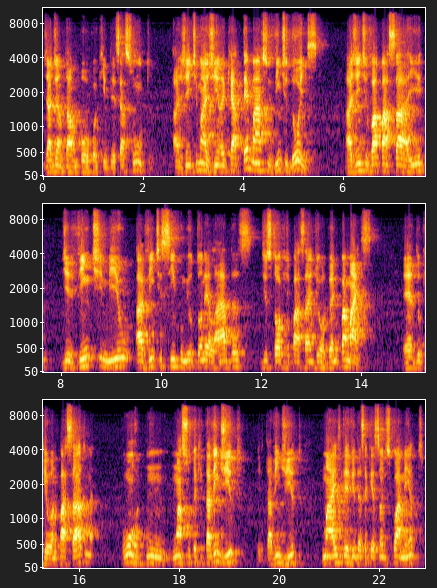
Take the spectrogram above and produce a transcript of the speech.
já adiantar um pouco aqui desse assunto, a gente imagina que até março 22 a gente vai passar aí de 20 mil a 25 mil toneladas de estoque de passagem de orgânico a mais é, do que o ano passado. Um, um, um açúcar que está vendido, ele está vendido, mas devido a essa questão de escoamento,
